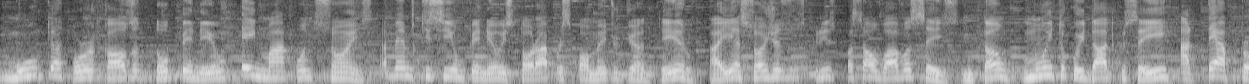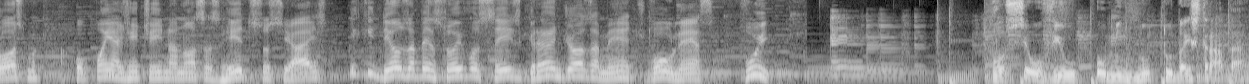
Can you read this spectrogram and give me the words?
multa por causa do pneu em má condições. Sabemos que se um pneu estourar, principalmente o dianteiro, aí é só Jesus Cristo para salvar vocês. Então, muito cuidado com isso aí. Até a próxima. Acompanhe a gente aí nas nossas redes sociais e que Deus abençoe vocês grandiosamente. Vou nessa. Fui! Você ouviu o Minuto da Estrada.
